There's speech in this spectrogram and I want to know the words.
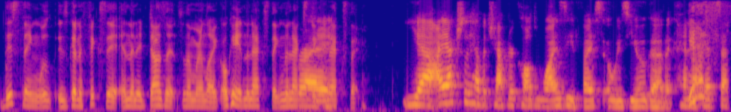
this thing will, is going to fix it and then it doesn't so then we're like okay the next thing the next right. thing the next thing yeah i actually have a chapter called why is the advice always yoga that kind of yes. gets at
